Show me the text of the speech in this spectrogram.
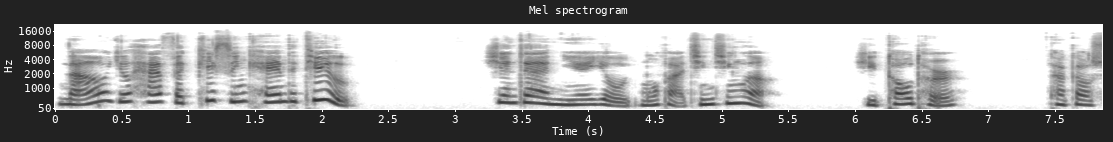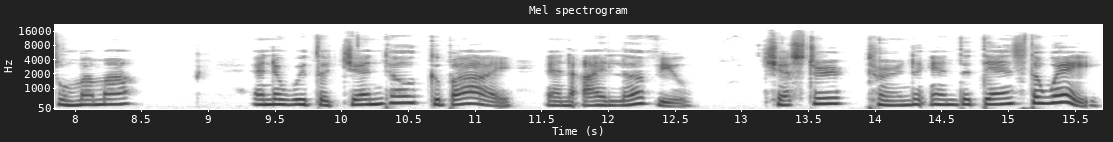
Now you have a kissing hand too。现在你也有魔法亲亲了。He told her。他告诉妈妈。And with a gentle goodbye and I love you, Chester turned and danced away.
